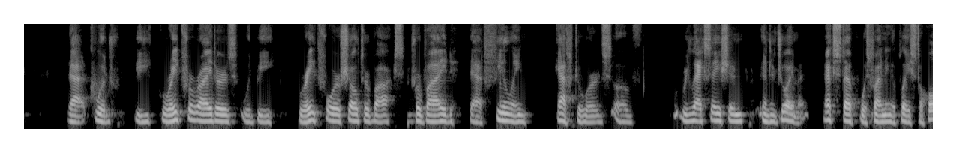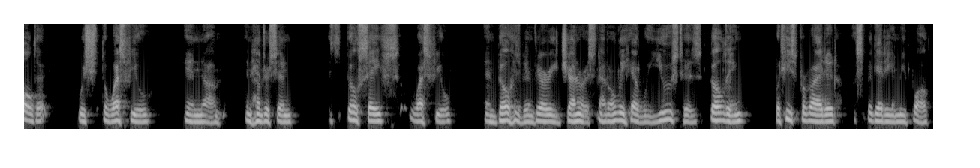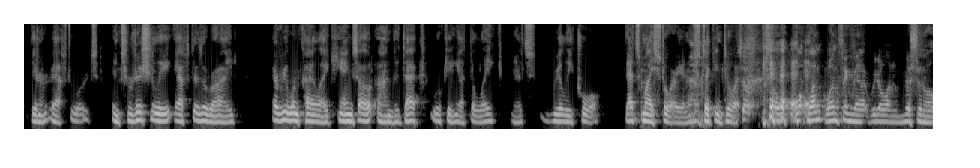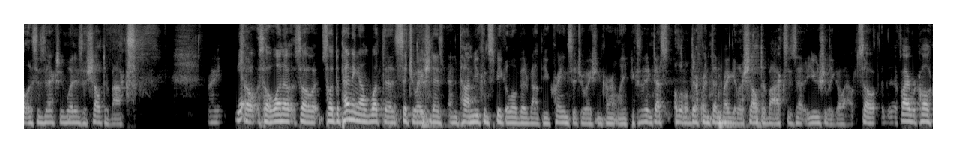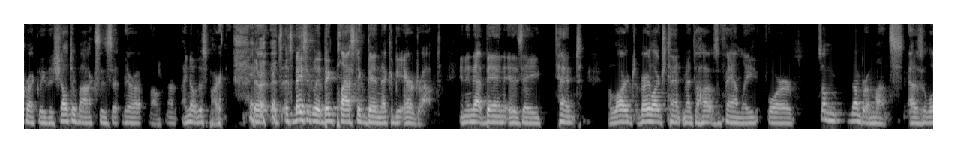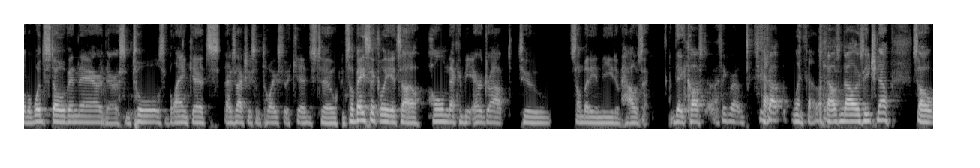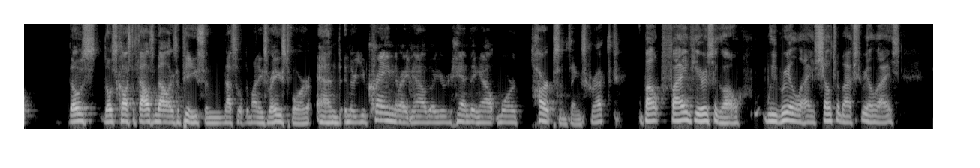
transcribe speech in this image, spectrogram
that would be great for riders, would be great for shelter box, provide that feeling afterwards of relaxation and enjoyment. Next step was finding a place to hold it, which the Westview in um, in Henderson, it's Bill Safe's Westview, and Bill has been very generous. Not only have we used his building, but he's provided a spaghetti and meatball dinner afterwards. And traditionally, after the ride, everyone kind of like hangs out on the deck looking at the lake. It's really cool. That's my story, and I'm sticking to it. So, so one- one one thing that we don't want to miss in all this is actually what is a shelter box, right? Yeah. So, so one of so so depending on what the situation is, and Tom, you can speak a little bit about the Ukraine situation currently because I think that's a little different than regular shelter boxes that usually go out. So, if I recall correctly, the shelter boxes that they're well, not, I know this part. It's it's basically a big plastic bin that could be airdropped, and in that bin is a tent a large, very large tent meant to house a family for some number of months. There's a little wood stove in there. There are some tools, blankets. There's actually some toys for the kids too. So basically, it's a home that can be airdropped to somebody in need of housing. They cost, I think, around two One thousand. dollars each now. So those those cost a thousand dollars a piece, and that's what the money's raised for. And in the Ukraine right now, though, you're handing out more tarps and things, correct? About five years ago, we realized, Shelterbox realized,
